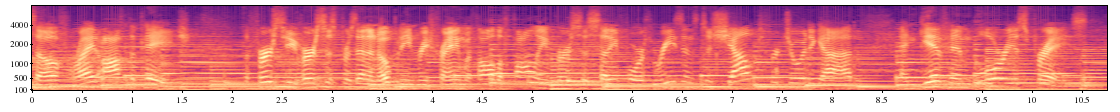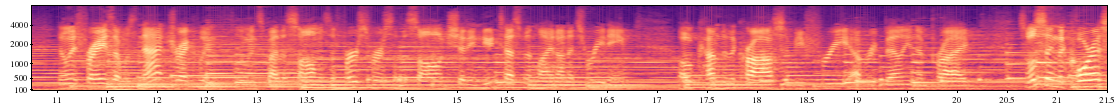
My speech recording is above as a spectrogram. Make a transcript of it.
Itself right off the page. The first few verses present an opening refrain with all the following verses setting forth reasons to shout for joy to God and give Him glorious praise. The only phrase that was not directly influenced by the psalm is the first verse of the song, shedding New Testament light on its reading. Oh, come to the cross and be free of rebellion and pride. So we'll sing the chorus,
